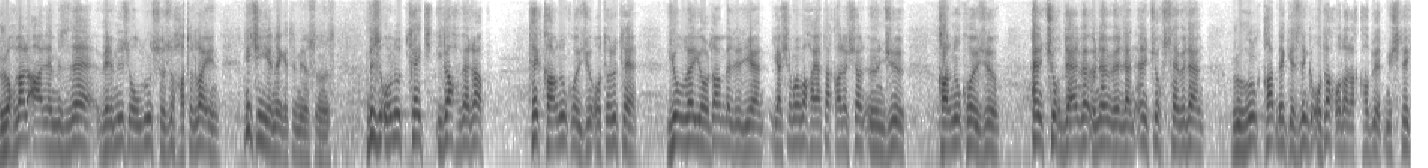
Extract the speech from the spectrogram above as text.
ruhlar alemimizde verilmiş olduğu sözü hatırlayın. Niçin yerine getirmiyorsunuz? Biz onu tek ilah ve Rab, tek kanun koyucu, otorite, yol ve yordan belirleyen, yaşama ve hayata karışan öncü, kanun koyucu, en çok değer ve önem verilen, en çok sevilen, ruhun kalp merkezindeki odak olarak kabul etmiştik.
